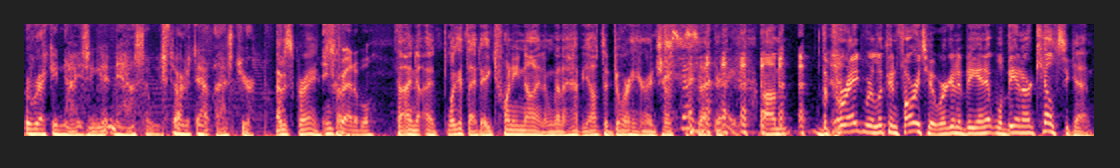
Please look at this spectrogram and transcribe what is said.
we're recognizing it now. So we started that last year. That was great. So- Incredible. I know, I- look at that, 829. I'm going to have you out the door here in just a second. um, the parade, we're looking forward to it. We're going to be in it. We'll be in our kilts again.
